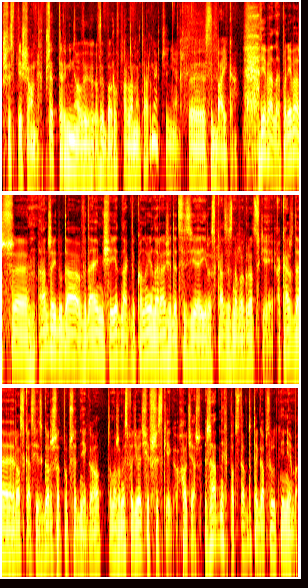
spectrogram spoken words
przyspieszonych, przedterminowych wyborów parlamentarnych, czy nie? Czy to jest bajka? Wie pan, ponieważ e, Andrzej Duda wydaje mi się jednak wykonuje na razie decyzje i rozkazy z Nowogrodzkiej, a każdy rozkaz jest gorszy od poprzedniego, to możemy spodziewać się wszystkiego, chociaż żadnych podstaw do tego absolutnie nie ma.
